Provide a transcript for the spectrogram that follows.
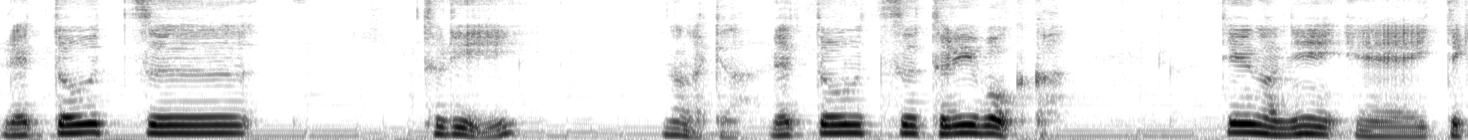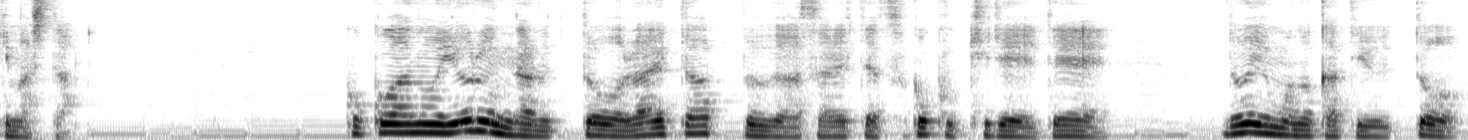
レッドウッズトゥリーなんだっけなレッドウッズトゥリーウォークか。っていうのに、えー、行ってきました。ここはあの夜になるとライトアップがされてすごく綺麗で、どういうものかというと、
